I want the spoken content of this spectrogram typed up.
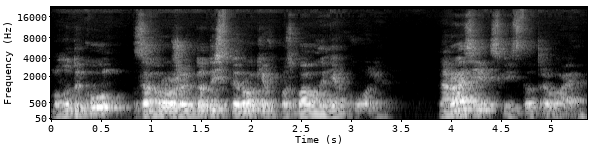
Молодику загрожує до 10 років позбавлення волі. Наразі слідство триває.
